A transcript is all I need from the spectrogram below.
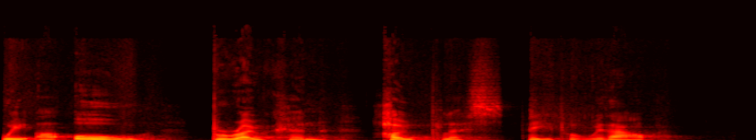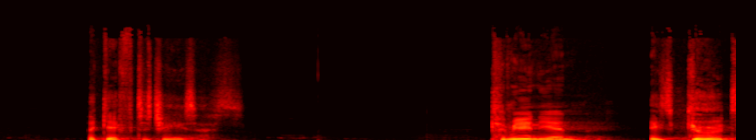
We are all broken, hopeless people without the gift of Jesus. Communion is good,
